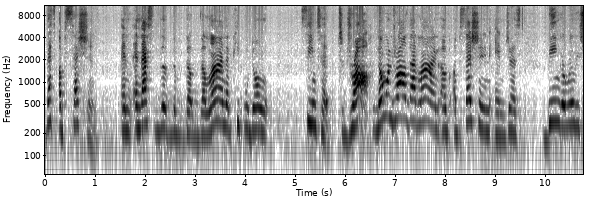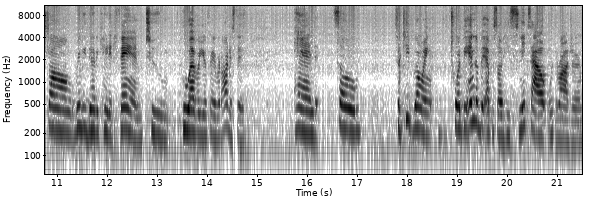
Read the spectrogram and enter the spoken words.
that's obsession. And and that's the, the, the, the line that people don't seem to, to draw. No one draws that line of obsession and just being a really strong, really dedicated fan to whoever your favorite artist is. And so to keep going, toward the end of the episode, he sneaks out with Roger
